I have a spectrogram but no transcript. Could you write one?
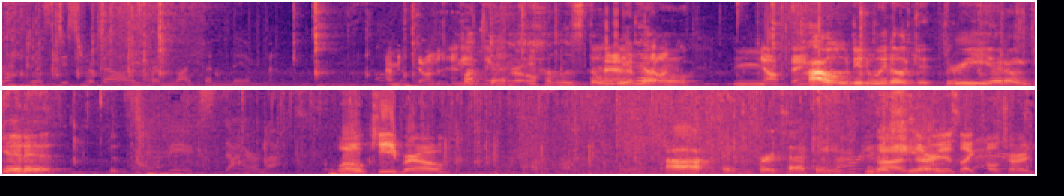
Reckless disregard for life and limb. I haven't done anything, What the bro. hell is the I Widow? done Nothing. How did Widow get three? I don't get it. Big Low key, bro. Ah, thank you for attacking the Uh, shield. Zarya's like full charge.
